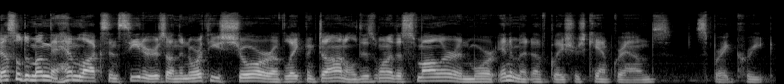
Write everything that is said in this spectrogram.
Nestled among the hemlocks and cedars on the northeast shore of Lake McDonald is one of the smaller and more intimate of Glacier's campgrounds, Sprague Creek.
